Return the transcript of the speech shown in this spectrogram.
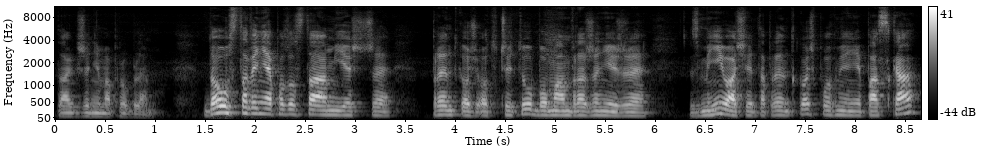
Także nie ma problemu. Do ustawienia pozostała mi jeszcze prędkość odczytu, bo mam wrażenie, że zmieniła się ta prędkość po wymianie paska,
